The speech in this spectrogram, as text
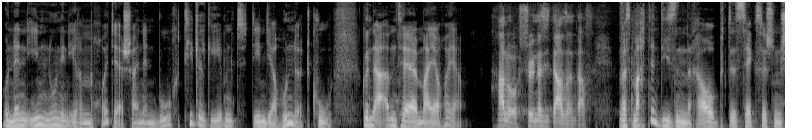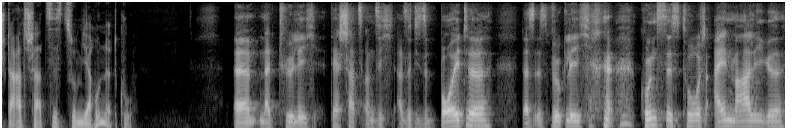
und nennen ihn nun in ihrem heute erscheinenden Buch titelgebend den Jahrhundert-Coup. Guten Abend, Herr Meyer-Heuer. Hallo, schön, dass ich da sein darf. Was macht denn diesen Raub des sächsischen Staatsschatzes zum Jahrhundert-Coup? Ähm, natürlich der Schatz an sich. Also diese Beute, das ist wirklich kunsthistorisch einmalige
